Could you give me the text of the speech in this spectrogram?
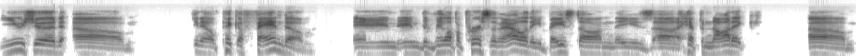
you should, um, you know, pick a fandom and and develop a personality based on these uh, hypnotic um,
